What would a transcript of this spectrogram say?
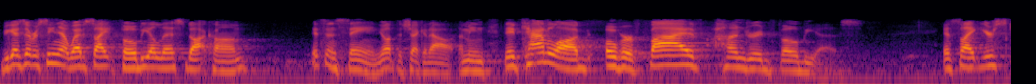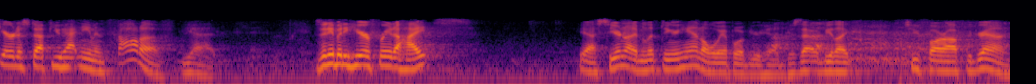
you guys ever seen that website, phobialist.com? It's insane. You'll have to check it out. I mean, they've cataloged over 500 phobias. It's like you're scared of stuff you hadn't even thought of yet. Is anybody here afraid of heights? Yeah, so you're not even lifting your hand all the way up over your head because that would be like too far off the ground.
